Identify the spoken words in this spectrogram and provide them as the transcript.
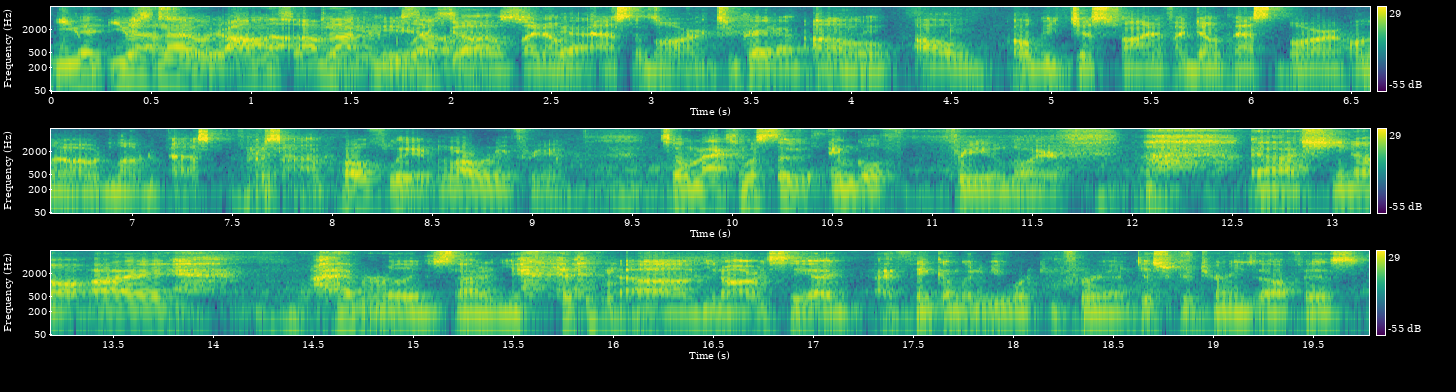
you, It- you asked earlier, I'm not, I'm not going to be let go if I don't Yeah, pass the bar. it's a great opportunity. I'll, I'll, I'll be just fine if I don't pass the bar. Although I would love to pass it the first time. Hopefully, we're all rooting for you. So, Max, what's the end goal for you, lawyer? Gosh, you know, I I haven't really decided yet. um, you know, obviously, I, I think I'm going to be working for a district attorney's office.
